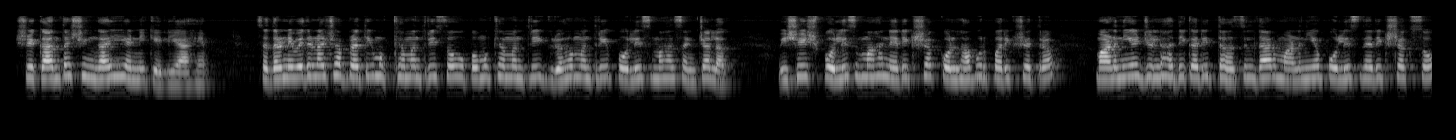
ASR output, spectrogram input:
श्रीकांत शिंगाई यांनी केली आहे. सदर निवेदनाच्या प्रती मुख्यमंत्री सो उपमुख्यमंत्री गृहमंत्री पोलीस महासंचालक विशेष पोलीस महानिरीक्षक कोल्हापूर परिक्षेत्र माननीय जिल्हाधिकारी तहसीलदार माननीय पोलीस निरीक्षक सो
